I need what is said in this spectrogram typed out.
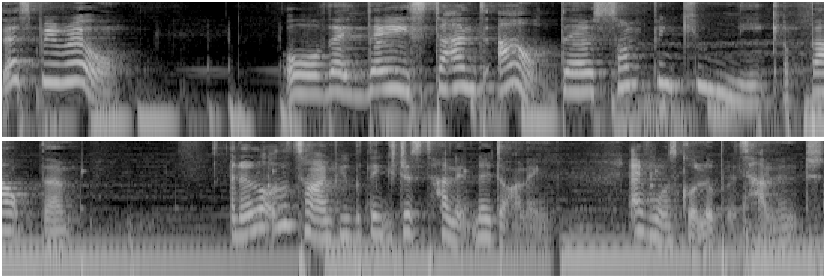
Let's be real. Or they, they stand out. There's something unique about them. And a lot of the time, people think it's just talent. No, darling. Everyone's got a little bit of talent.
